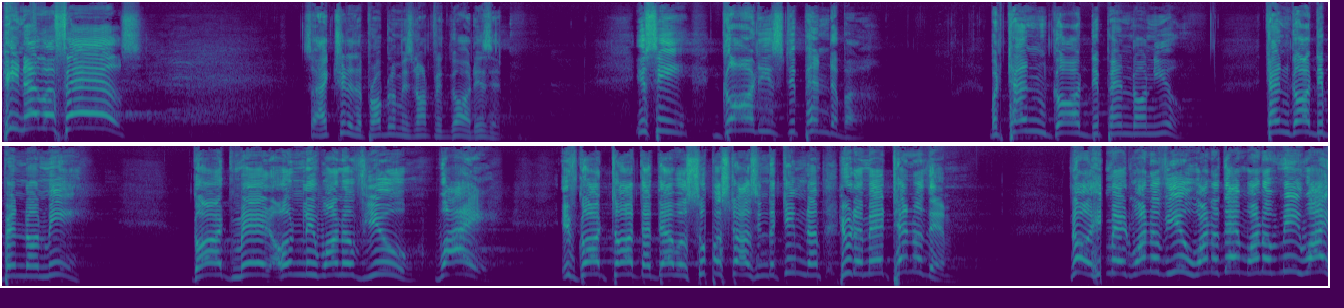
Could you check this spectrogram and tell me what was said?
He never fails. So, actually, the problem is not with God, is it? You see, God is dependable. But can God depend on you? Can God depend on me? God made only one of you. Why? If God thought that there were superstars in the kingdom, He would have made 10 of them. No, He made one of you, one of them, one of me. Why?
